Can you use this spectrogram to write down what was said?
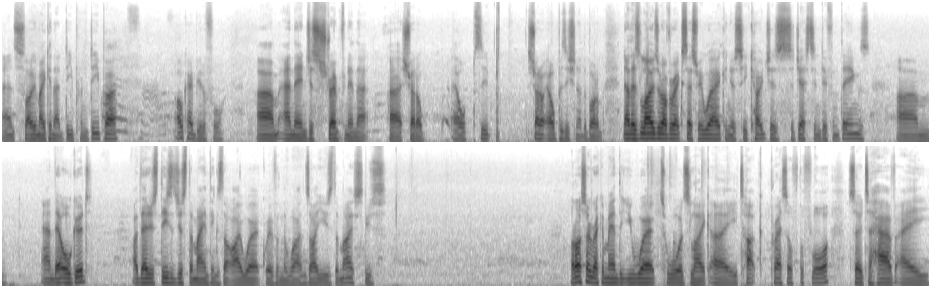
and slowly making that deeper and deeper. Okay, beautiful. Um, and then just strengthening that uh, straddle L straddle L position at the bottom. Now there's loads of other accessory work and you'll see coaches suggesting different things um, and they're all good. Uh, they're just, these are just the main things that I work with and the ones I use the most. I'd also recommend that you work towards like a tuck press off the floor. So to have a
